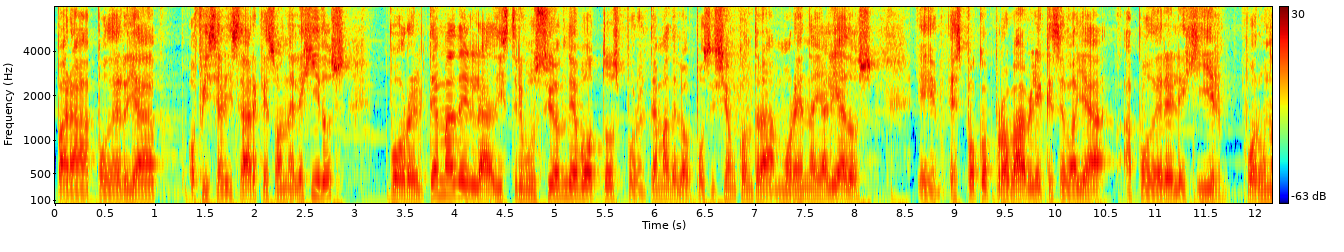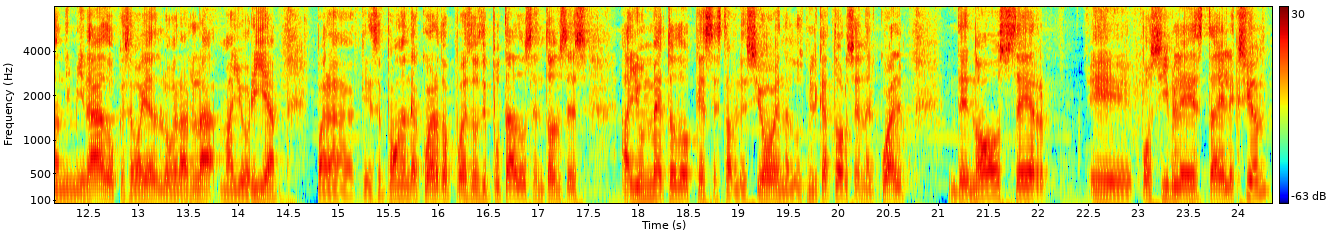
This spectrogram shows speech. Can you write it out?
para poder ya oficializar que son elegidos, por el tema de la distribución de votos, por el tema de la oposición contra Morena y aliados, eh, es poco probable que se vaya a poder elegir por unanimidad o que se vaya a lograr la mayoría para que se pongan de acuerdo pues los diputados. Entonces hay un método que se estableció en el 2014 en el cual de no ser eh, posible esta elección,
